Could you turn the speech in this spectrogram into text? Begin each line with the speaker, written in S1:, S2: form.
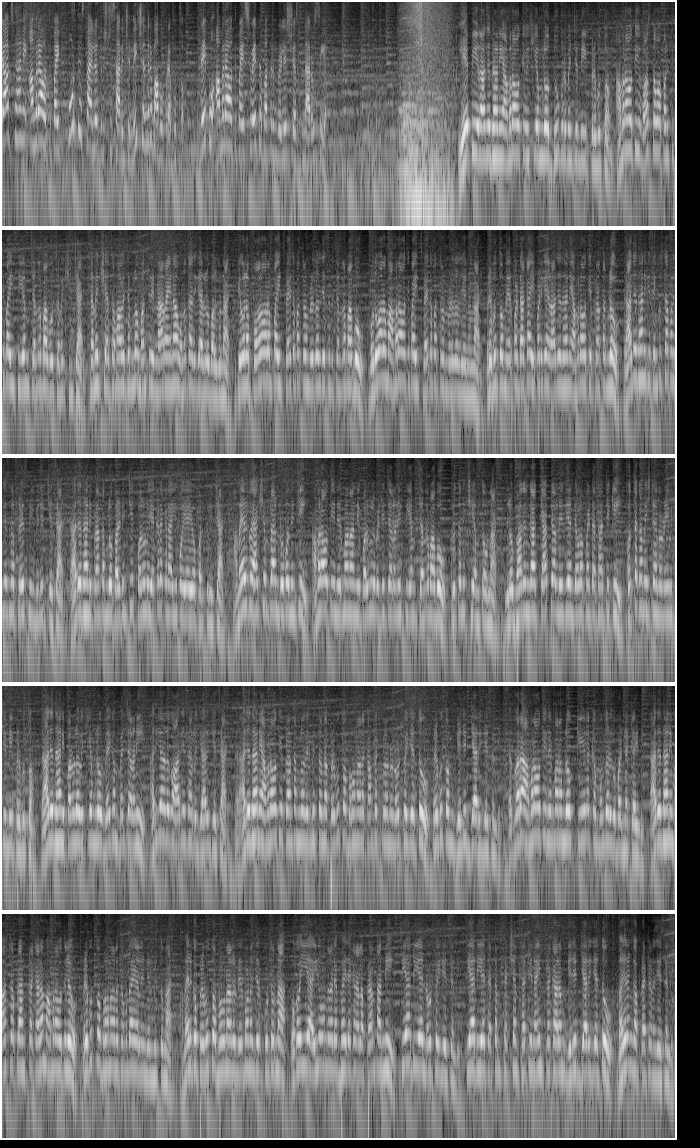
S1: రాజధాని అమరావతిపై పూర్తి స్థాయిలో దృష్టి సారించింది చంద్రబాబు ప్రభుత్వం. రేపు అమరావతిపై శ్వేతపత్రం రిలీజ్ చేస్తున్నారు సీఎం.
S2: ఏపీ రాజధాని అమరావతి విషయంలో దూకుడు పెంచింది ప్రభుత్వం. అమరావతి వాస్తవ పరిస్థితిపై సీఎం చంద్రబాబు సమీక్షించారు. సమీక్ష సమావేశంలో మంత్రి నారాయణ ఉన్నతాధికారులు పాల్గొన్నారు. ఇటీవల పోలవరంపై శ్వేతపత్రం విడుదల చేసిన చంద్రబాబు బుధవారం అమరావతిపై శ్వేతపత్రం విడుదల చేయనున్నారు. ప్రభుత్వం ఏర్పడ్డాక ఇప్పటికే రాజధాని అమరావతి ప్రాంతంలో రాజధానికి శంకుస్థాపన చేసిన ప్లేస్ని విజిట్ చేశారు. రాజధాని ప్రాంతంలో పర్యటించి పనులు ఎక్కడెక్కడ ఆగిపోయాయో పరిశీలించారు. ఆ మేరకు యాక్షన్ ప్లాన్ రూపొందించి అమరావతి నిర్మాణాన్ని పరుగులు పెట్టించాలని సీఎం చంద్రబాబు కృతనిశ్చయంతో ఉన్నారు. ఇందులో భాగంగా క్యాపిటల్ రీజియన్ డెవలప్మెంట్ పార్టీకి కొత్త కమిషనర్ను నియమించింది ప్రభుత్వం. రాజధాని పనుల విషయంలో వేగం పెంచాలని అధికారులకు ఆదేశాలు జారీ చేశారు. రాజధాని అమరావతి ప్రాంతంలో నిర్మిస్తున్న ప్రభుత్వ భవనాల కాంప్లెక్స్లను నోటిఫై చేస్తూ ప్రభుత్వం గెజిట్ జారీ చేసింది. తద్వారా అమరావతి నిర్మాణంలో కీలక ముందడుగు పడినట్లయింది. రాజధాని మాస్టర్ ప్లాన్ ప్రకారం అమరావతిలో ప్రభుత్వ భవనాల సముదాయాలను నిర్మిస్తున్నారు. అమెరికా ప్రభుత్వ భవనాలు నిర్మాణం జరుపుకుంటున్న ఒక వెయ్యి ఐదు వందల డెబ్బై ఎకరాల ప్రాంతాన్ని సిఆర్డీఏ నోటిఫై చేసింది. సిఆర్డీఏ చట్టం సెక్షన్ థర్టీ నైన్ ప్రకారం గెజిట్ జారీ చేస్తూ బహిరంగ ప్రకటన చేసింది.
